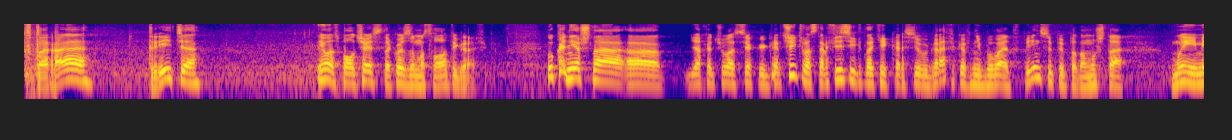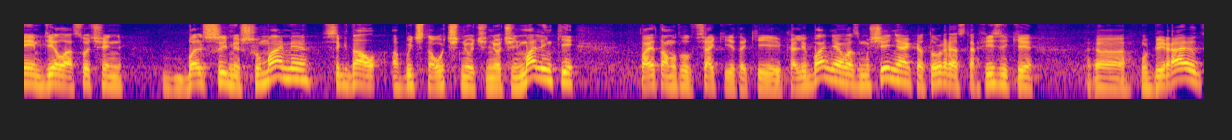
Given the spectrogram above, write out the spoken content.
вторая, третья, и у вас получается такой замысловатый график. Ну, конечно, э, я хочу вас всех огорчить, в астрофизике таких красивых графиков не бывает в принципе, потому что мы имеем дело с очень большими шумами, сигнал обычно очень-очень-очень маленький, поэтому тут всякие такие колебания, возмущения, которые астрофизики э, убирают,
